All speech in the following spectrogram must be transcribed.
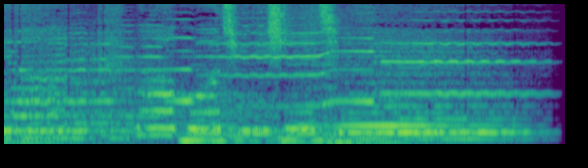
那过去的事情。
